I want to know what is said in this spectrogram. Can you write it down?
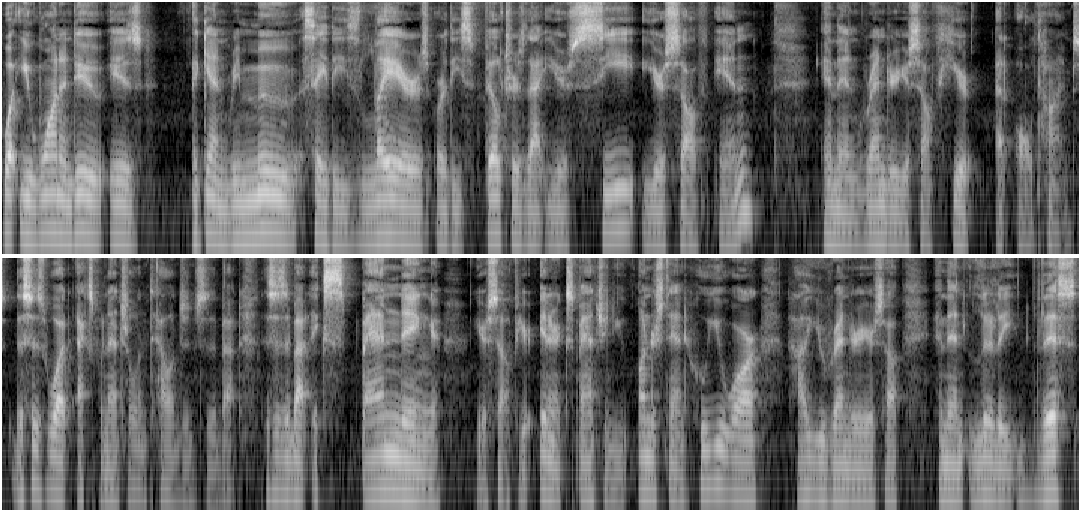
What you want to do is again remove say these layers or these filters that you see yourself in and then render yourself here at all times. This is what exponential intelligence is about. This is about expanding yourself, your inner expansion. You understand who you are, how you render yourself, and then literally this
